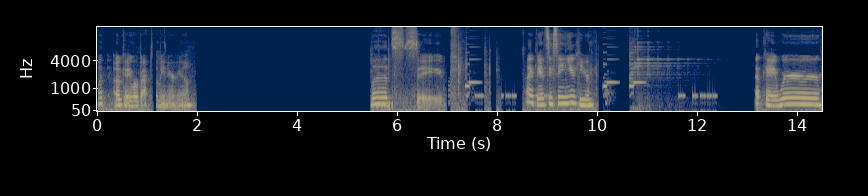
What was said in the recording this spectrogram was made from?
What? Okay, we're back to the main area. Let's save. Hi, fancy seeing you here. Okay, where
